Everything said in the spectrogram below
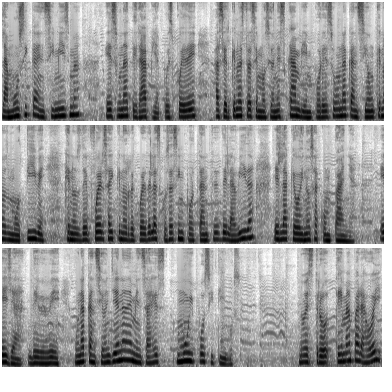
La música en sí misma es una terapia, pues puede hacer que nuestras emociones cambien. Por eso una canción que nos motive, que nos dé fuerza y que nos recuerde las cosas importantes de la vida es la que hoy nos acompaña. Ella, de bebé, una canción llena de mensajes muy positivos. Nuestro tema para hoy,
